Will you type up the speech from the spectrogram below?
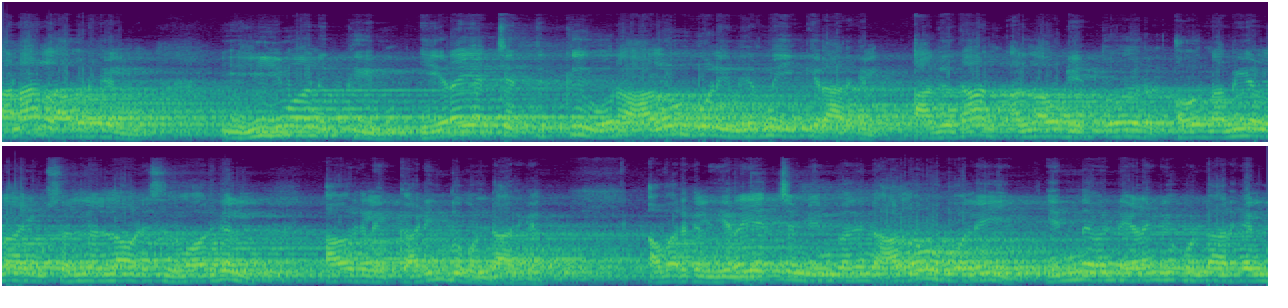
ஆனால் அவர்கள் ஈமானுக்கு இரையச்சத்துக்கு ஒரு அளவுகோலை நிர்ணயிக்கிறார்கள். அதுதான் அல்லாவுடைய தோழர் அவர் நபிகள் நாயும் சொல்லல்லா அவர்கள் அவர்களை கடிந்து கொண்டார்கள். அவர்கள் இரையச்சம் என்பதன் அளவுகோலை என்னவென்று இறங்கிக் கொண்டார்கள்.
